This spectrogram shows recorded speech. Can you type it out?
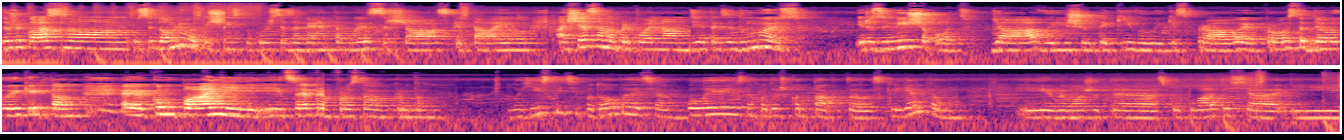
дуже класно усвідомлювати, що ти спілкуєшся з агентами з США, з Китаю. А ще саме прикольно, я так задумуюсь і розумію, що от. Я вирішую такі великі справи просто для великих там е, компаній, і це прям просто круто. Логістиці подобається, коли знаходиш контакт е, з клієнтом, і ви можете спілкуватися і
